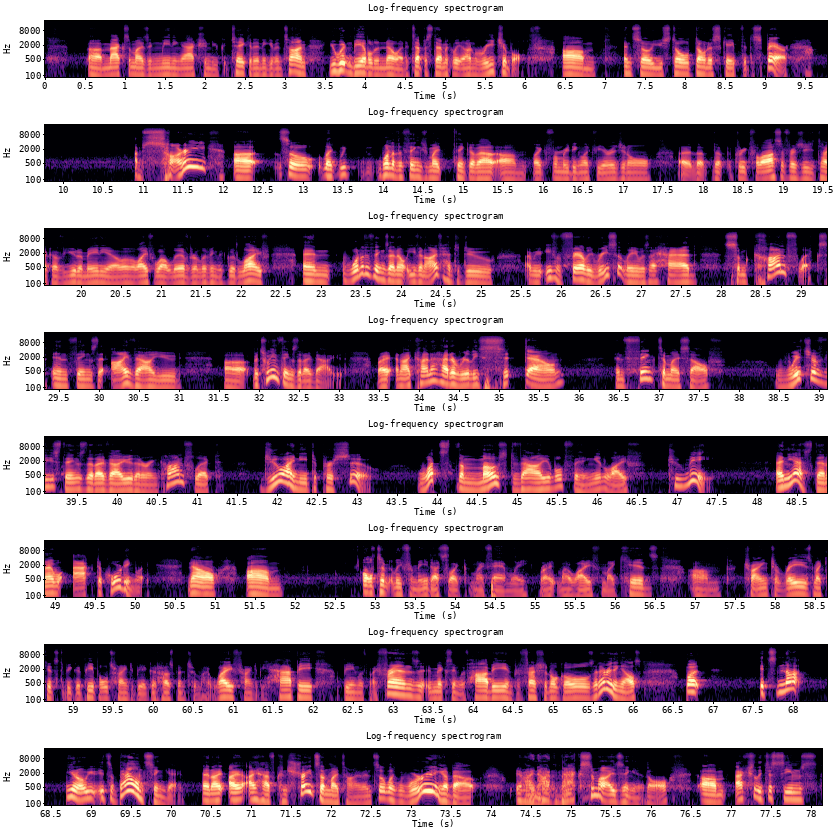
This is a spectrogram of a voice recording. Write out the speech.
uh, maximizing meaning action you could take at any given time, you wouldn't be able to know it. It's epistemically unreachable, um, and so you still don't escape the despair. I'm sorry. Uh, so like we one of the things you might think about um, like from reading like the original uh, the, the Greek philosophers, you talk of eudaimonia, a life well lived, or living the good life. And one of the things I know even I've had to do, I mean, even fairly recently, was I had some conflicts in things that I valued, uh, between things that I valued, right? And I kind of had to really sit down and think to myself, which of these things that I value that are in conflict do I need to pursue? what's the most valuable thing in life to me? And yes, then I will act accordingly. Now, um, ultimately for me, that's like my family, right? My wife, my kids, um, trying to raise my kids to be good people, trying to be a good husband to my wife, trying to be happy, being with my friends, mixing with hobby and professional goals and everything else. But it's not, you know, it's a balancing game. And I, I, I have constraints on my time. And so, like, worrying about am I not maximizing it all um, actually just seems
